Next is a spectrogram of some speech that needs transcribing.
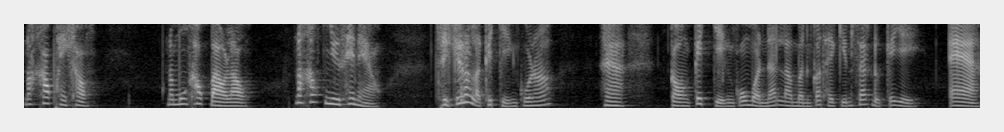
nó khóc hay không? Nó muốn khóc bao lâu? Nó khóc như thế nào? Thì cái đó là cái chuyện của nó. Ha, còn cái chuyện của mình á là mình có thể kiểm soát được cái gì? À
